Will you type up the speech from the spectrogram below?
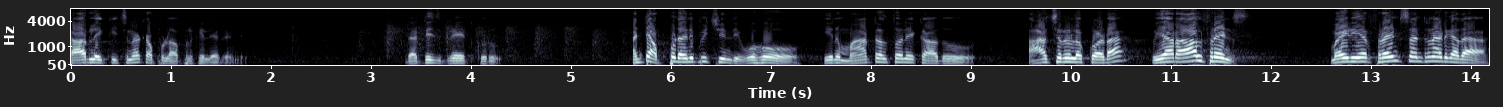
కారులో ఎక్కించినాక అప్పుడు లోపలికి వెళ్ళాడండి. దట్ ఈజ్ గ్రేట్ గురు అంటే అప్పుడు అనిపించింది ఓహో ఈయన మాటలతోనే కాదు ఆచరణలో కూడా we're all friends my dear friends అంటున్నాడు కదా.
